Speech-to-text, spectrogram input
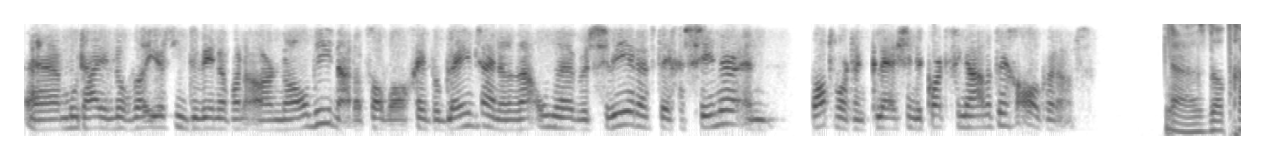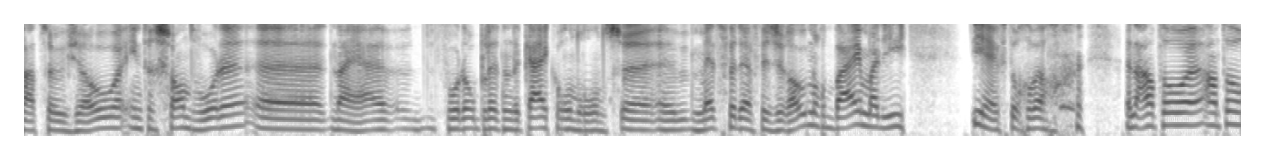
Uh, moet hij nog wel eerst zien te winnen van Arnaldi. Nou, dat zal wel geen probleem zijn. En daarna onder hebben we Zverev tegen Sinner. En dat wordt een clash in de kwartfinale tegen Alcaraz. Ja, dus dat gaat sowieso uh, interessant worden. Uh, nou ja, voor de oplettende kijker onder ons, Medvedev is er ook nog bij. Maar die, die heeft toch wel een aantal, aantal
